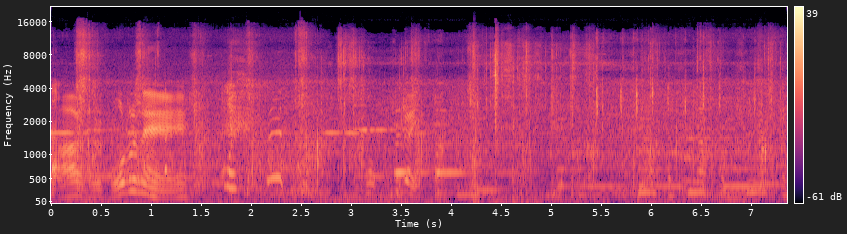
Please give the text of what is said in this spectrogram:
아, 뭘 모르네. 어, 필요 있다. 신났어, 신났어, 신났어.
